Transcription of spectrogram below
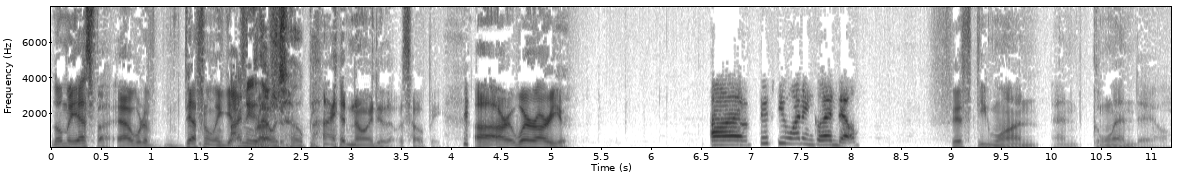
Lomayesva. I would have definitely guessed. I knew that was Hopi. I had no idea that was Hopi. Uh, all right, where are you? Uh, 51 in Glendale. 51 and Glendale.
